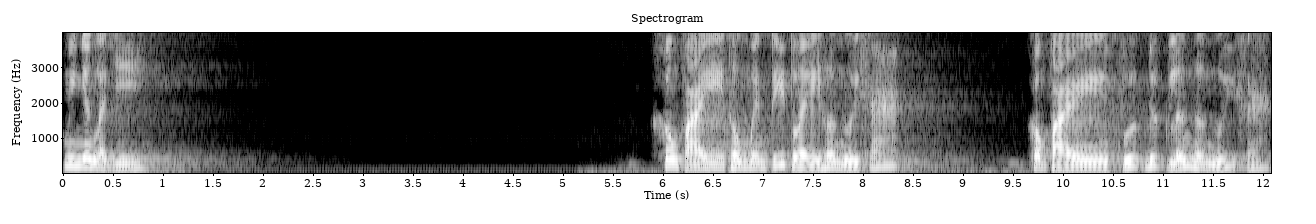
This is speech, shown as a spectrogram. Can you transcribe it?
Nguyên nhân là gì? Không phải thông minh trí tuệ hơn người khác. Không phải phước đức lớn hơn người khác.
